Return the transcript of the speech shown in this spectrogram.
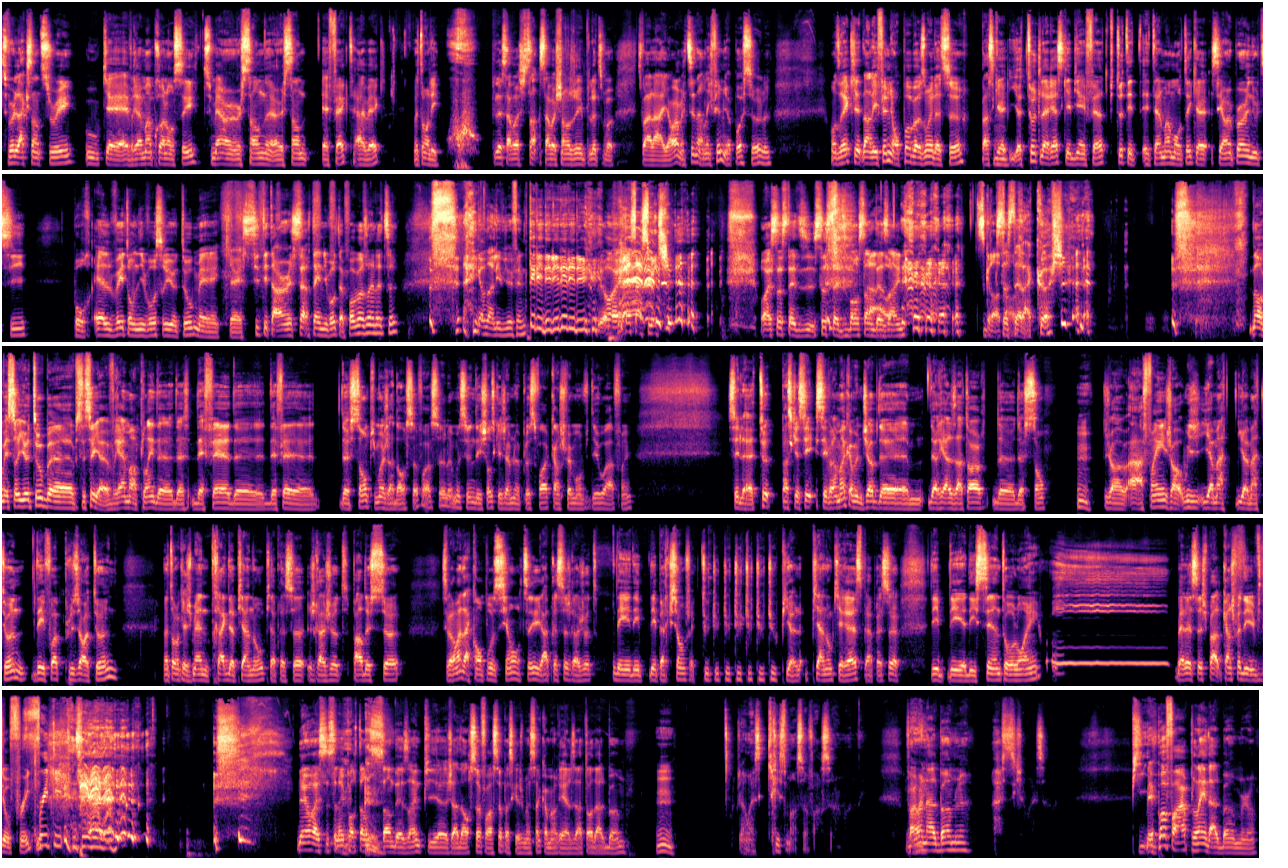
Tu veux l'accentuer ou qu'elle est vraiment prononcée, tu mets un sound, un sound effect avec. Mettons les. Puis là, ça va, ça va changer, puis là, tu vas, tu vas aller ailleurs. Mais tu sais, dans les films, il n'y a pas ça. Là. On dirait que dans les films, ils n'ont pas besoin de ça parce qu'il Mm. y a tout le reste qui est bien fait, puis tout est, est tellement monté que c'est un peu un outil pour élever ton niveau sur YouTube, mais que si t'es à un certain niveau, t'as pas besoin de ça. Comme dans les vieux films. Ouais. Ça switch. Ouais, ça c'était du, ça, c'était du bon sound Ah, design. Grand Ça c'était la coche. non, mais sur YouTube, euh, c'est ça, il y a vraiment plein de, de- d'effets, de, d'effets euh, de son, puis moi j'adore ça, faire ça. Là. Moi, c'est une des choses que j'aime le plus faire quand je fais mon vidéo à la fin. C'est le tout. Parce que c'est, vraiment comme une job de, de réalisateur de, de son. Hmm. Genre, à la fin, genre, oui, il y a ma, y a ma tune, des fois plusieurs tunes. Mettons que je mets une track de piano, puis après ça, je rajoute par-dessus ça. C'est vraiment de la composition, tu sais. Après ça, je rajoute des, des, des percussions, je fais tout, tout, tout, tout, tout, tout, tout, puis il y a le piano qui reste, puis après ça, des, des, des synths au loin. Ben là, ça, je parle quand je fais des vidéos freak. Freaky. Mais ouais, ça, c'est l'importance du sound design, puis euh, j'adore ça, faire ça, parce que je me sens comme un réalisateur d'album. Hmm. J'aimerais crissement ça, faire ça, un moment donné. Faire un album, là. Ah, c'est que j'aimerais ça. Puis, Mais pas faire plein d'albums, là.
